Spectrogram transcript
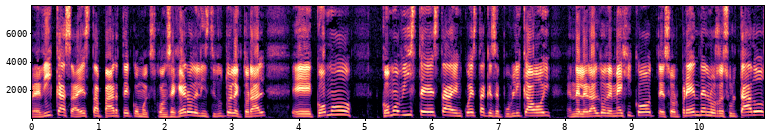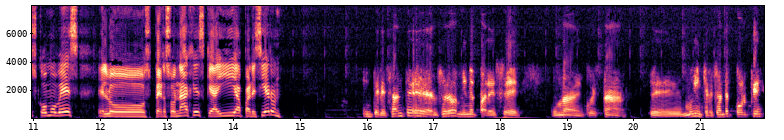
dedicas a esta parte como exconsejero del Instituto Electoral. Eh, ¿cómo, ¿Cómo viste esta encuesta que se publica hoy en el Heraldo de México? ¿Te sorprenden los resultados? ¿Cómo ves eh, los personajes que ahí aparecieron? Interesante, Alfredo. A mí me parece una encuesta eh, muy interesante porque,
